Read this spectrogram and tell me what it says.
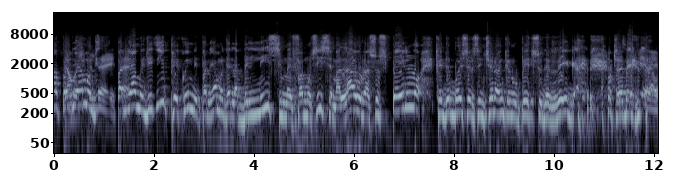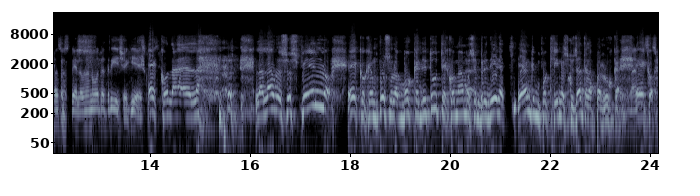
Ma parliamo, di, eh. parliamo di VIP e quindi parliamo della bellissima e famosissima Laura Sospello che devo essere sincero anche in un pezzo del Rega. Cioè, chi è Laura Sospello? Una nuotatrice? Chi è? Scusi. Ecco la, la, la, Laura Sospello, ecco che è un po' sulla bocca di tutti e come amo eh. sempre dire è anche un pochino, scusate la parrucca, ecco, so,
